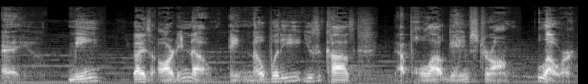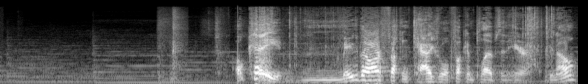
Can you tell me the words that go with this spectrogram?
Hey, me, you guys already know. Ain't nobody a cause that pull out game strong. Lower. Okay, maybe there are fucking casual fucking plebs in here, you know?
